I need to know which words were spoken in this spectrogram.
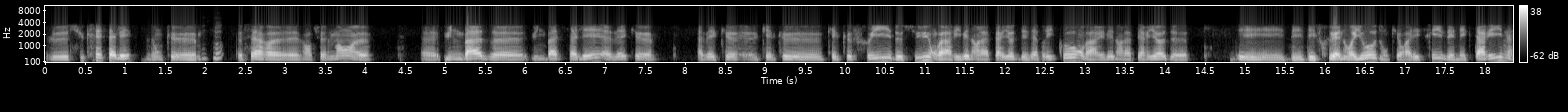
le sucré salé. Donc, mmh on peut faire éventuellement une base, une base salée avec avec euh, quelques quelques fruits dessus. On va arriver dans la période des abricots, on va arriver dans la période euh, des, des, des fruits à noyaux, donc il y aura les cerises, les nectarines.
